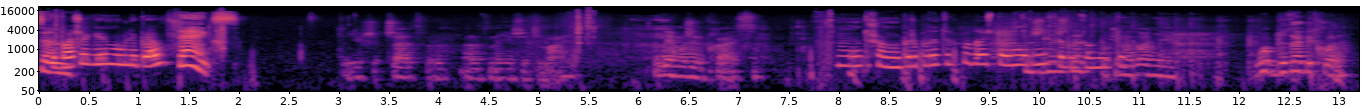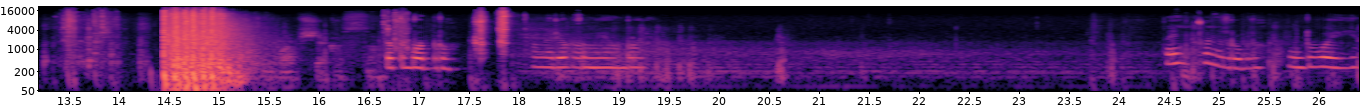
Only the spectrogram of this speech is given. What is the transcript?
Ти бачиш, як я йому вліпив? Thanks. То їх ще четверо, але ти найгірше ті має. Туди може не пхаєшся. Ну ти що, мені переплити подасть, то Жди, не треба жди, поки на зоні. Оп, до тебе підходить. Вообще краса. То то бот, бро. А не рюкзак я бачу. Та я нічого не зроблю. Ну, Двоє є.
